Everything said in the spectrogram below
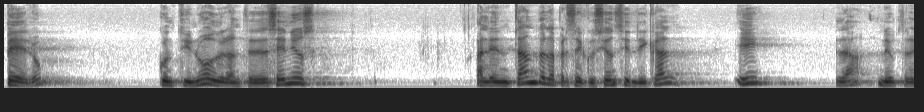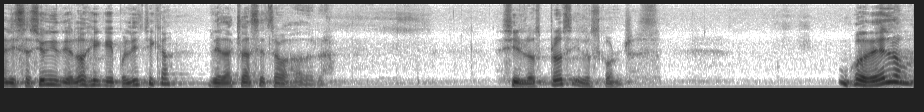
Pero continuó durante decenios alentando la persecución sindical y la neutralización ideológica y política de la clase trabajadora. Es decir, los pros y los contras. Modelo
